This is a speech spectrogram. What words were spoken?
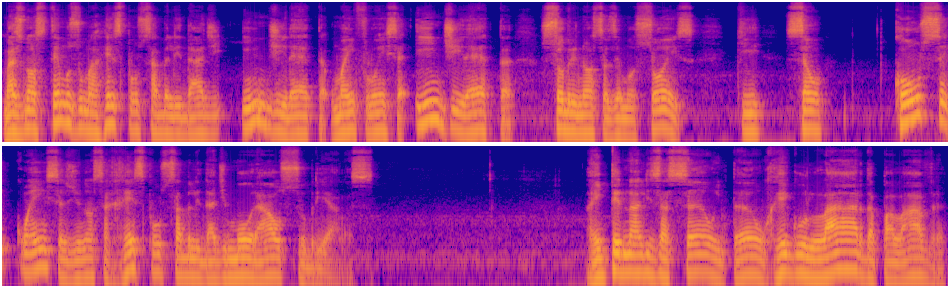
Mas nós temos uma responsabilidade indireta, uma influência indireta sobre nossas emoções que são consequências de nossa responsabilidade moral sobre elas. A internalização, então, regular da palavra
